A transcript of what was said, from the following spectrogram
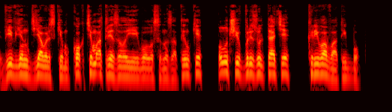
Вивьен дьявольским когтем отрезала ей волосы на затылке, получив в результате кривоватый боб.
